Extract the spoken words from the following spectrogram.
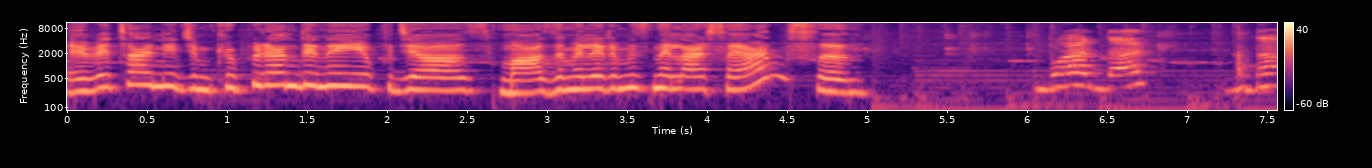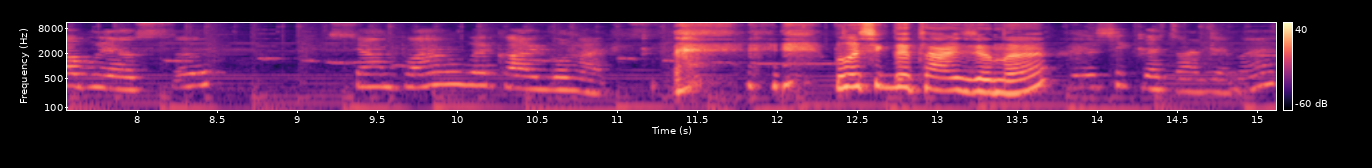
Evet anneciğim köpüren deney yapacağız. Malzemelerimiz neler sayar mısın? Bardak, gıda boyası, şampuan ve karbonat. Bulaşık deterjanı, Bulaşık deterjanı,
